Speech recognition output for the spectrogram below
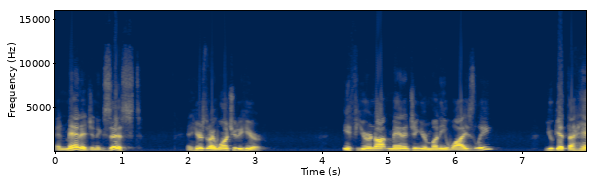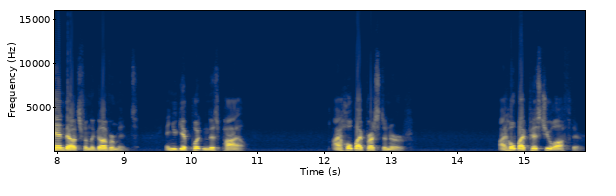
and manage and exist. And here's what I want you to hear if you're not managing your money wisely, you get the handouts from the government and you get put in this pile. I hope I pressed a nerve. I hope I pissed you off there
